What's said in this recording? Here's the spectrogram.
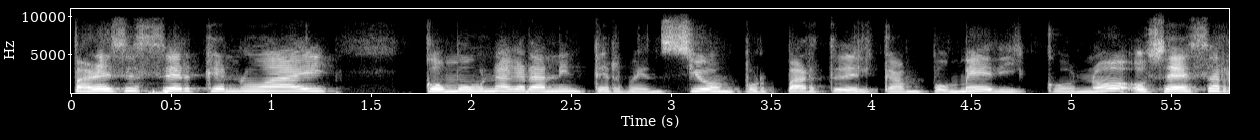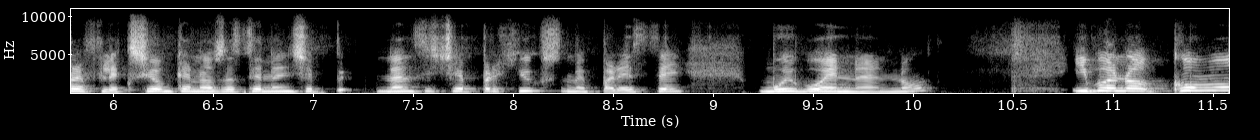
parece ser que no hay como una gran intervención por parte del campo médico, ¿no? O sea, esa reflexión que nos hace Nancy Shepard Hughes me parece muy buena, ¿no? Y bueno, ¿cómo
